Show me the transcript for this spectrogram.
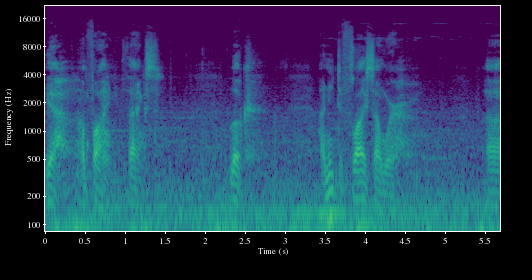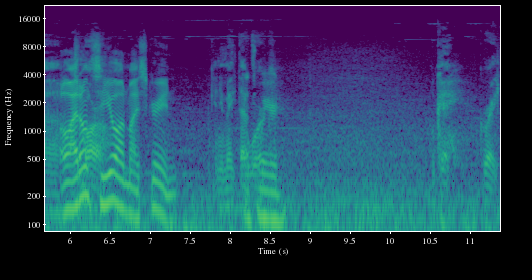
Yeah, I'm fine, thanks. Look, I need to fly somewhere. Uh, Oh, I don't see you on my screen. Can you make that That's work? weird. Okay, great.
